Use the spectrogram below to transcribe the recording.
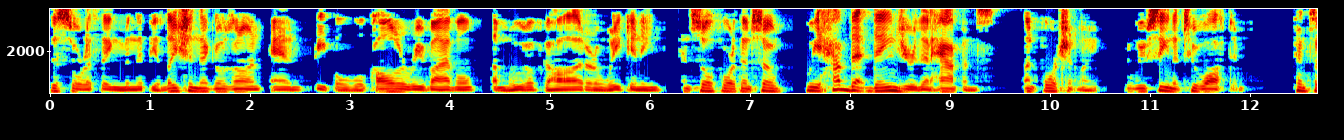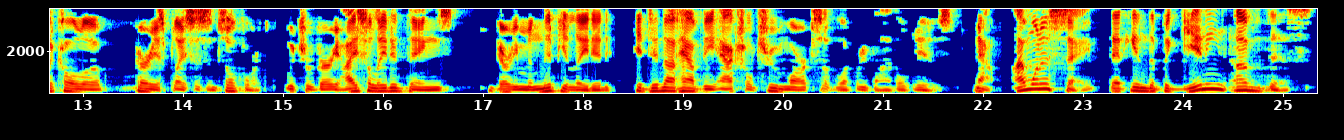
this sort of thing, manipulation that goes on, and people will call it a revival, a move of God, an awakening, and so forth. And so we have that danger that happens, unfortunately. We've seen it too often. Pensacola, various places, and so forth, which are very isolated things, very manipulated, it did not have the actual true marks of what revival is. Now, I want to say that in the beginning of this,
